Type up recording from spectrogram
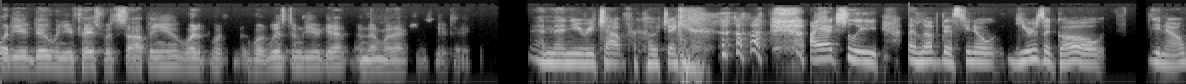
what do you do when you face what's stopping you? What what what wisdom do you get? And then what actions do you take? And then you reach out for coaching. I actually i love this you know years ago you know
